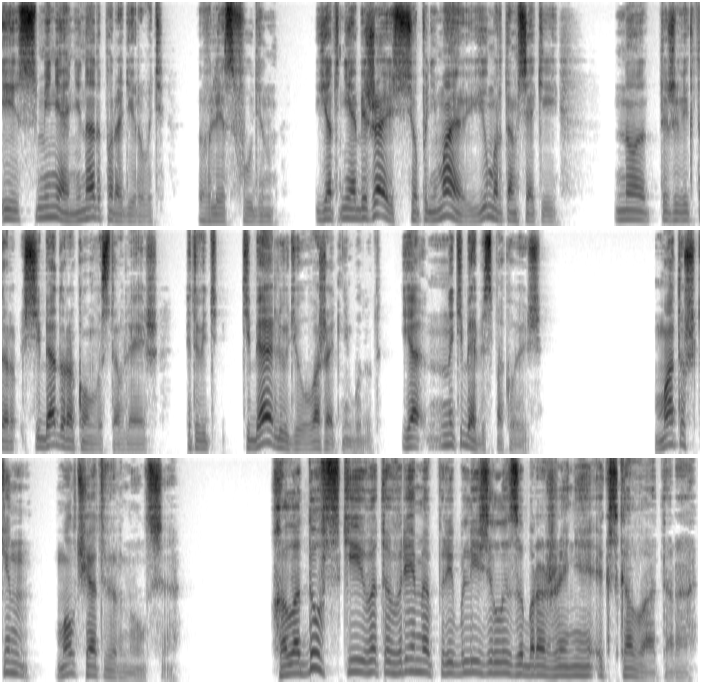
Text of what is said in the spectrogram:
«И с меня не надо пародировать», — влез Фудин. «Я-то не обижаюсь, все понимаю, юмор там всякий. Но ты же, Виктор, себя дураком выставляешь. Это ведь тебя люди уважать не будут. Я на тебя беспокоюсь». Матушкин молча отвернулся. Холодовский в это время приблизил изображение экскаватора.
